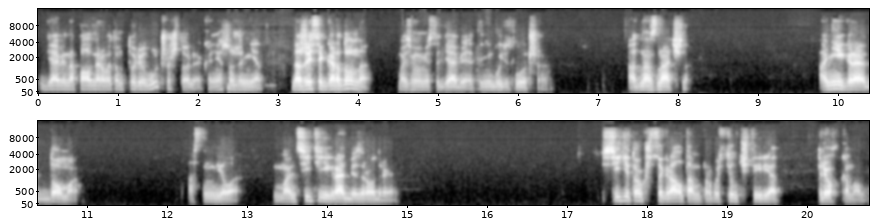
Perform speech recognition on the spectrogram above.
Диаби Палмера в этом туре лучше, что ли? Конечно же, нет. Даже если Гордона возьму вместо Диаби, это не будет лучше. Однозначно. Они играют дома. Астон Вилла. Ман-Сити играет без Родри. Сити только что сыграл там, пропустил 4 от трех команд.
